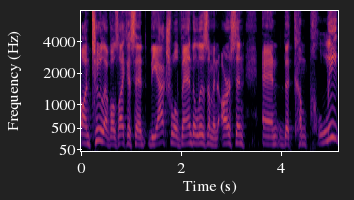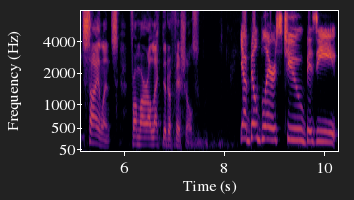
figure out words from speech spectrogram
on two levels. Like I said, the actual vandalism and arson, and the complete silence from our elected officials. Yeah, Bill Blair's too busy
